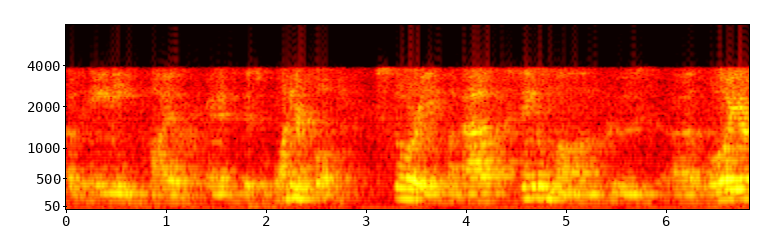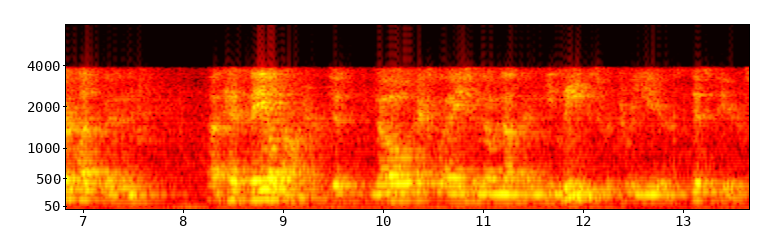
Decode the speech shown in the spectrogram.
of Amy Byler. And it's this wonderful story about a single mom whose uh, lawyer husband uh, has bailed on her. Just no explanation, no nothing. He leaves for three years, disappears.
